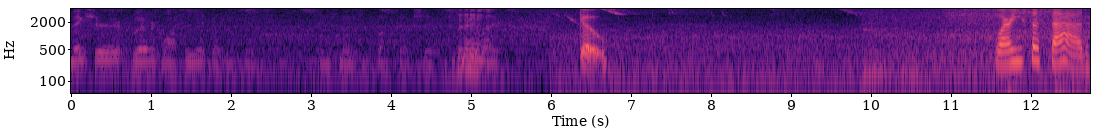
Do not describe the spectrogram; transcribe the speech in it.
Make sure whoever's watching it don't know French. And just making some fucked up shit. like, Go. Why are you so sad?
